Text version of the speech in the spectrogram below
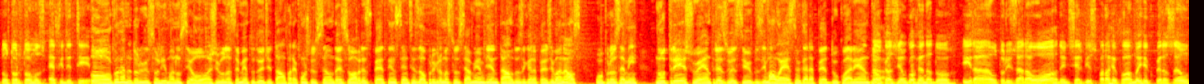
Dr. Thomas FDT. O governador Wilson Lima anunciou hoje o lançamento do edital para a construção das obras pertencentes ao Programa Social e Ambiental dos Igarapés de Manaus, o Prosemin, no trecho entre as ruas Silves e Maués, no Igarapé do 40. Na ocasião, o governador irá autorizar a ordem de serviço para a reforma e recuperação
